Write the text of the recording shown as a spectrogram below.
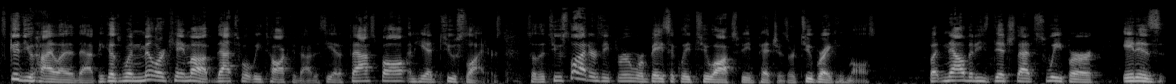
it's good you highlighted that because when Miller came up, that's what we talked about. Is he had a fastball and he had two sliders. So the two sliders he threw were basically two off-speed pitches or two breaking balls. But now that he's ditched that sweeper, it is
